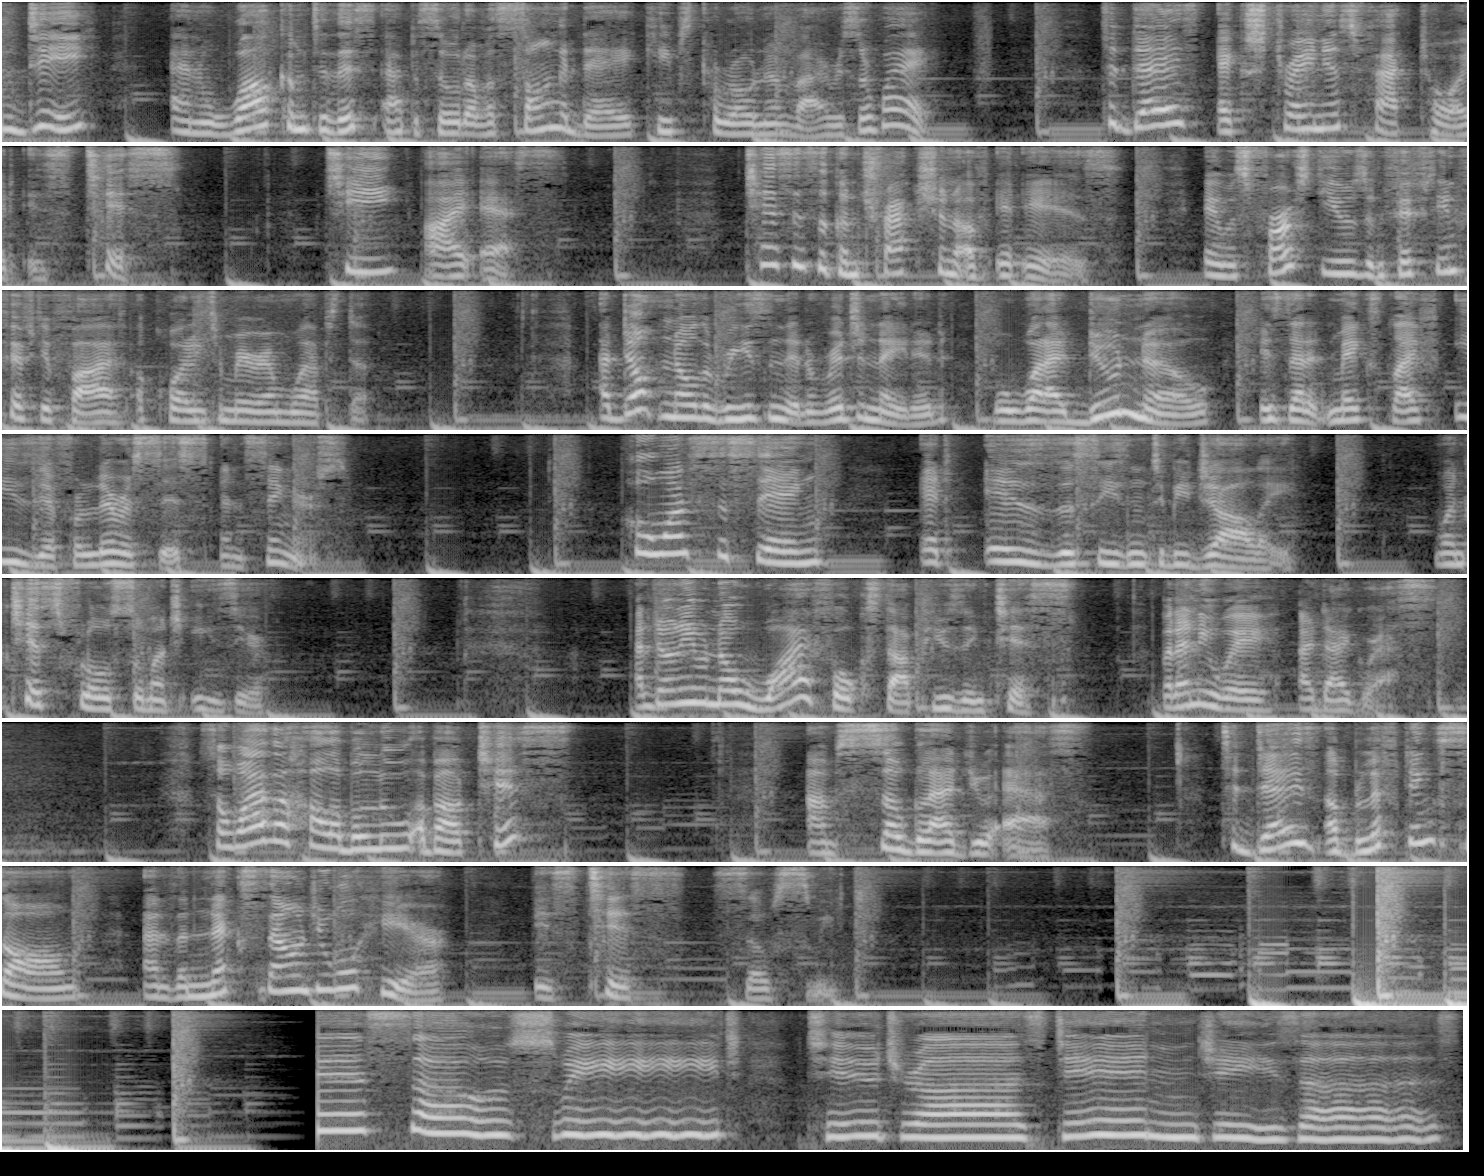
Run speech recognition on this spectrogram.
I'm Dee, and welcome to this episode of A Song a Day Keeps Coronavirus Away. Today's extraneous factoid is TIS. T I S. TIS is a contraction of it is. It was first used in 1555, according to Merriam Webster. I don't know the reason it originated, but what I do know is that it makes life easier for lyricists and singers. Who wants to sing, It is the season to be jolly? When tis flows so much easier. I don't even know why folks stopped using tis. But anyway, I digress. So why the hullabaloo about tis? I'm so glad you asked. Today's uplifting song and the next sound you will hear is Tis So Sweet. It's so sweet to trust in Jesus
